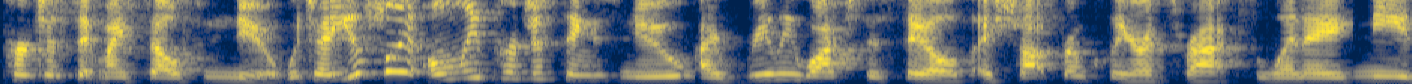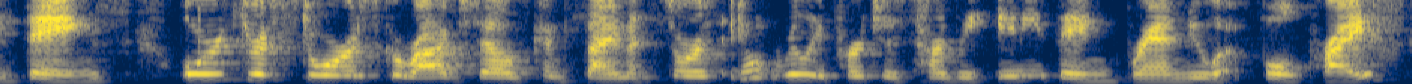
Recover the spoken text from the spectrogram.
purchased it myself new, which I usually only purchase things new. I really watch the sales. I shop from clearance racks when I need things or thrift stores, garage sales, consignment stores. I don't really purchase hardly anything brand new at full price.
